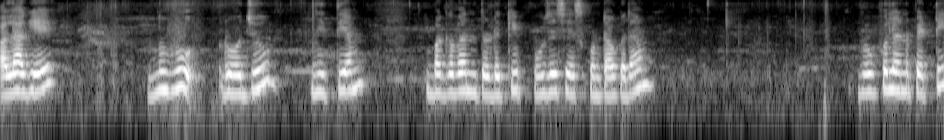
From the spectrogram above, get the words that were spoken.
అలాగే నువ్వు రోజు నిత్యం భగవంతుడికి పూజ చేసుకుంటావు కదా. రూపులను పెట్టి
